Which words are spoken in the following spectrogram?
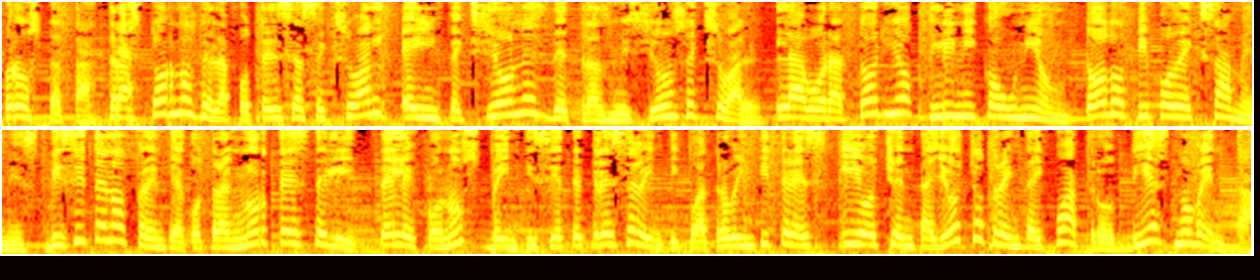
próstata, trastornos de la potencia sexual e infecciones de transmisión sexual. Laboratorio Clínico Unión, todo tipo de exámenes. Visítenos frente a Cotran Norte Estelí. Teléfonos 2713 24 423 y 8834-1090.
